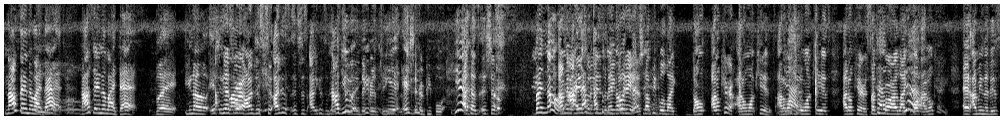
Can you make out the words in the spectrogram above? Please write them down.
not saying it like that. Not saying it like that. But you know, it's just That's like, where I'm just. I just. It's just. I think it's Now, if you two different you- things. yeah, it's just- different people. yeah. Because it's just. But no, I mean, it is what it is. It ain't no what it is. Some people like don't. I don't care. I don't want kids. I don't want you to want kids. I don't care. Some Because- people are like, yeah. well, I'm okay. And I mean, it is.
